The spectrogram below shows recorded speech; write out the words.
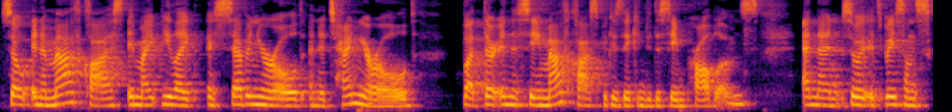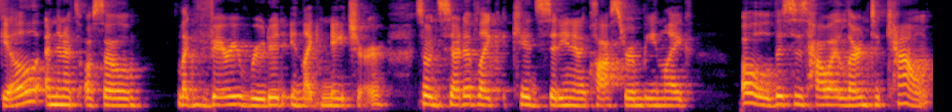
So in a math class, it might be like a seven year old and a 10 year old but they're in the same math class because they can do the same problems. And then, so it's based on skill. And then it's also like very rooted in like nature. So instead of like kids sitting in a classroom being like, oh, this is how I learned to count,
